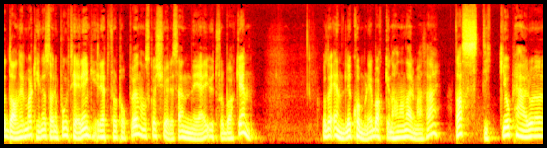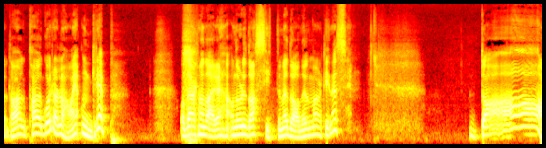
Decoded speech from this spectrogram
når Daniel Martinez har en punktering rett før toppen og skal kjøre seg ned i utforbakken, og da endelig kommer de i bakken og han har nærma seg, da stikker jo Pierre Da går går Allah i angrep. Og det er sånn der, og når du da sitter med Daniel Martinez Da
